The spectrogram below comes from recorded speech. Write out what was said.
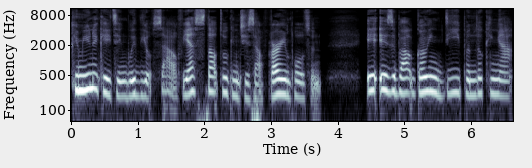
communicating with yourself. Yes, start talking to yourself. Very important. It is about going deep and looking at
